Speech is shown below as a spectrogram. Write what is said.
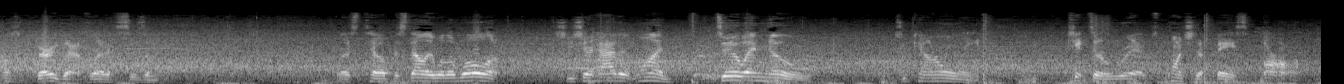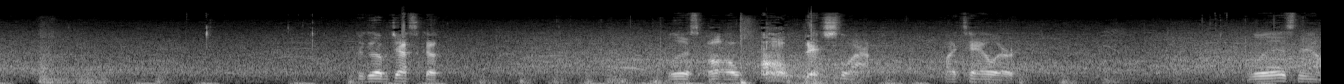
That was very good athleticism. Let's Taylor Pistelli with a roll up. She should have it. One, two, and no. Two count only. Kick to the ribs. Punch to the face. Oh. Pick it up, Jessica. Look at this. Uh-oh. Oh, bitch slap by Taylor. Look at this now.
